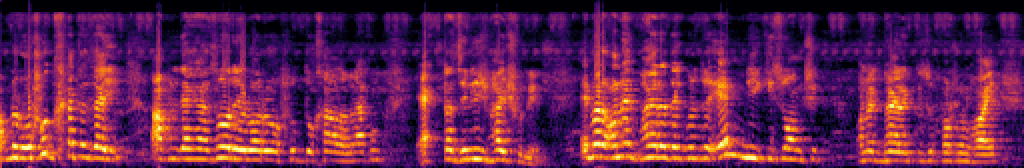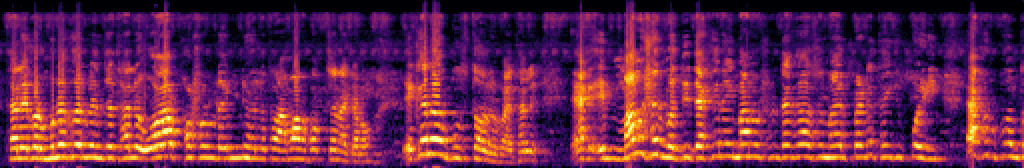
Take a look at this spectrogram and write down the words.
আপনার ওষুধ খেতে যাই, আপনি দেখা যাচ্ছে, ওর এবার ওষুধ তো খাওয়া যাবে এখন একটা জিনিস ভাই শুনে এবার অনেক ভাইরা দেখবেন যে এমনি কিছু আংশিক অনেক ভাইয়ের কিছু ফসল হয়। তাহলে এবার মনে করবেন যে তাহলে ও আর ফসলটা এমনি হলে তো আমার হচ্ছে না কেন? এখানেও বুঝতে হবে ভাই, তাহলে মানুষের মধ্যে দেখেন এই মানুষ দেখা আছে মায়ের পেটে থেকে পড়ি, এখন পর্যন্ত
